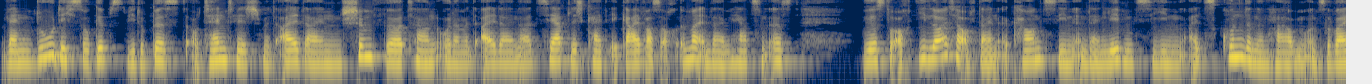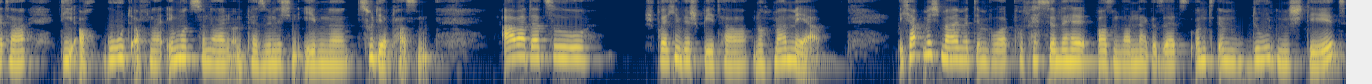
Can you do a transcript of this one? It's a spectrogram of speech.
Wenn du dich so gibst, wie du bist, authentisch mit all deinen Schimpfwörtern oder mit all deiner Zärtlichkeit, egal was auch immer in deinem Herzen ist, wirst du auch die Leute auf deinen Account ziehen, in dein Leben ziehen, als Kundinnen haben und so weiter, die auch gut auf einer emotionalen und persönlichen Ebene zu dir passen. Aber dazu sprechen wir später nochmal mehr. Ich habe mich mal mit dem Wort professionell auseinandergesetzt und im Duden steht,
